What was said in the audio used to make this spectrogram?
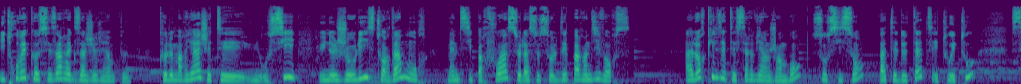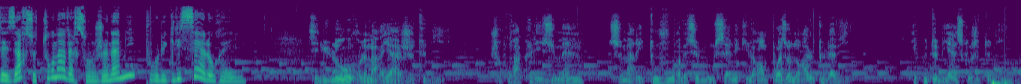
il trouvait que César exagérait un peu, que le mariage était aussi une jolie histoire d'amour, même si parfois cela se soldait par un divorce. Alors qu'ils étaient servis en jambon, saucisson, pâté de tête et tout et tout, César se tourna vers son jeune ami pour lui glisser à l'oreille. C'est du lourd le mariage, je te dis. Je crois que les humains se marient toujours avec celui ou celle qui leur empoisonnera le plus la vie. Écoute bien ce que je te dis.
